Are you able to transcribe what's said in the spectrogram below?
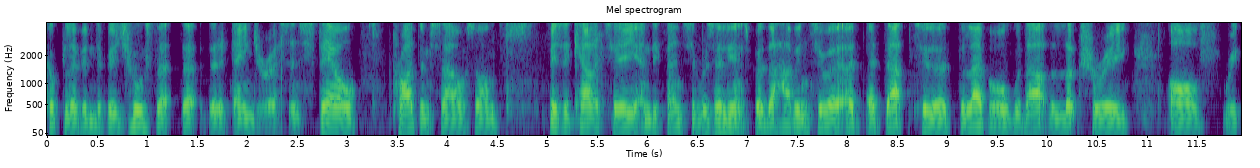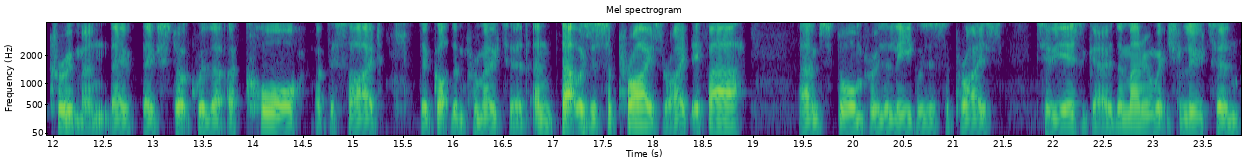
couple of individuals that, that that are dangerous and still pride themselves on physicality and defensive resilience, but they're having to uh, adapt to the, the level without the luxury of recruitment. They've they've stuck with a, a, core of the side that got them promoted, and that was a surprise, right? If our um, storm through the league was a surprise two years ago, the manner in which Luton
